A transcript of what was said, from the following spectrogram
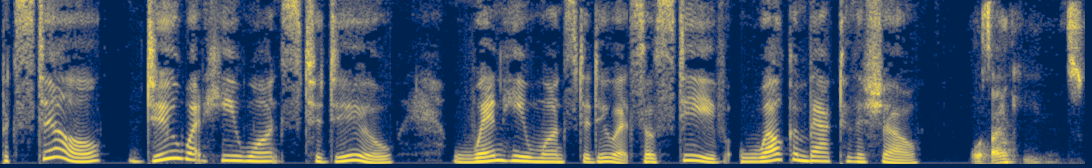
but still do what he wants to do when he wants to do it. So, Steve, welcome back to the show. Well, thank you. It's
